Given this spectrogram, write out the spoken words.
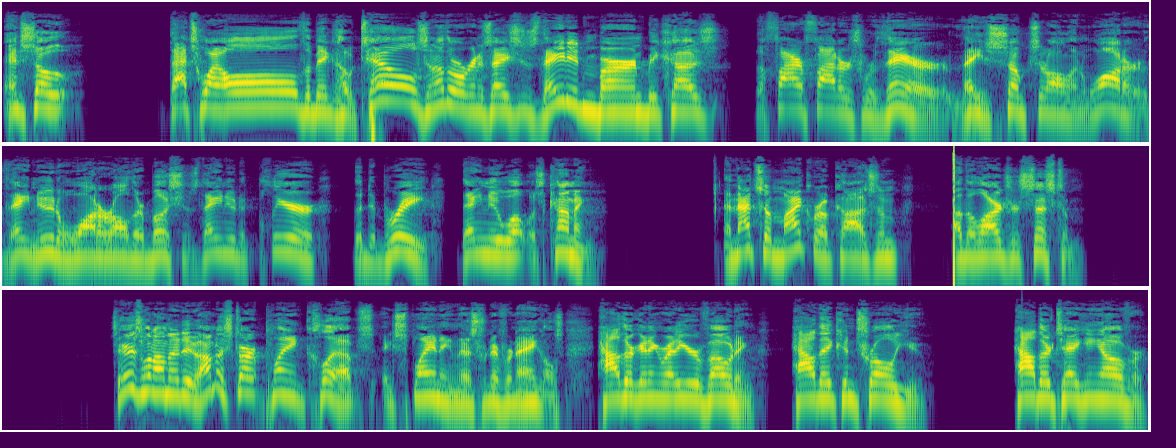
And so that's why all the big hotels and other organizations they didn't burn because the firefighters were there. They soaked it all in water. They knew to water all their bushes. They knew to clear the debris. They knew what was coming. And that's a microcosm of the larger system. So here's what I'm going to do. I'm going to start playing clips explaining this from different angles. How they're getting ready your voting, how they control you, how they're taking over.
